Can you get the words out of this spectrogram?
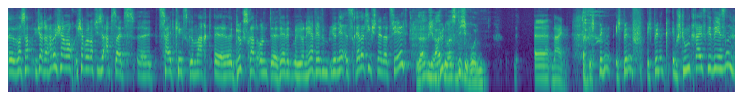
äh, was hab, ja, dann habe ich ja noch, ich habe ja noch diese Abseits-Sidekicks gemacht, äh, Glücksrad und äh, Wer wird Millionär? Wer wird Millionär ist relativ schnell erzählt. lass mich raten, du hast nicht gewonnen. Äh, nein. Ich bin, ich bin, ich bin im Stuhlkreis gewesen.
